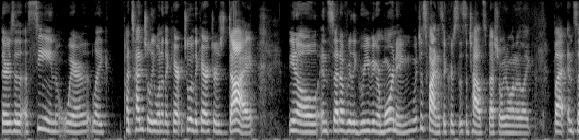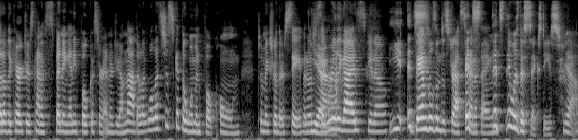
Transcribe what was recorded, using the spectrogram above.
there's a, a scene where like potentially one of the char- two of the characters die, you know, instead of really grieving or mourning, which is fine. It's a Chris- it's a child special. We don't want to like but instead of the characters kind of spending any focus or energy on that, they're like, well, let's just get the women folk home to make sure they're safe. And it was just like, really, guys, you know, Yeah, it's damsels in distress kind of thing. It's it was the '60s. yeah.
